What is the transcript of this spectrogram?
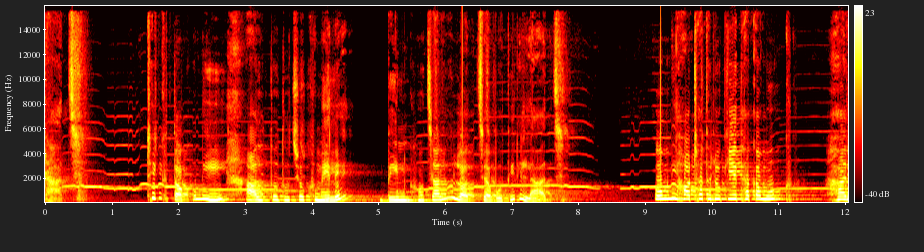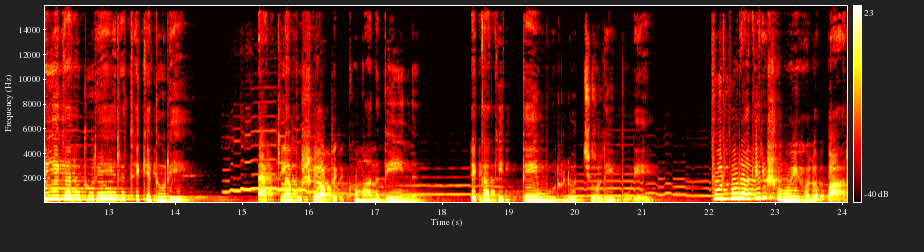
সাজ। ঠিক তখনই আলতো দু চোখ মেলে, দিন ঘোচালো লজ্জাবতীর লাজ। অমনি হঠাৎ লুকিয়ে থাকা মুখ হারিয়ে গেল দূরের থেকে দূরে। একলা বসে অপেক্ষমান দিন, একাকিত্বে মুরল জ্বলে পুড়ে। পূর্বর আগের সময় হলো পার।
